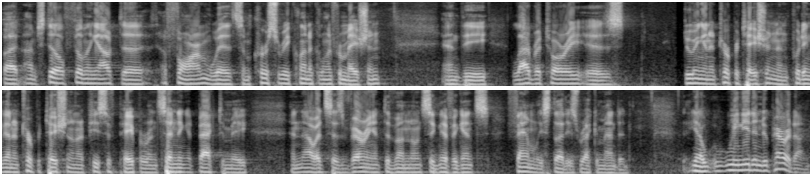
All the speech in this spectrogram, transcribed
But I'm still filling out a form with some cursory clinical information, and the laboratory is doing an interpretation and putting that interpretation on a piece of paper and sending it back to me. And now it says variant of unknown significance, family studies recommended. You know, we need a new paradigm.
